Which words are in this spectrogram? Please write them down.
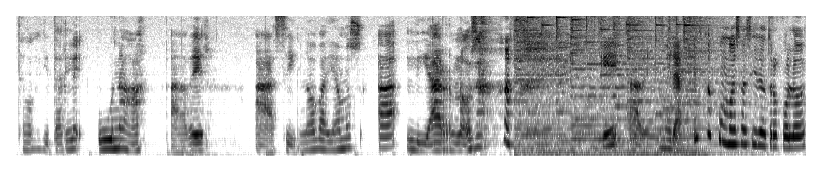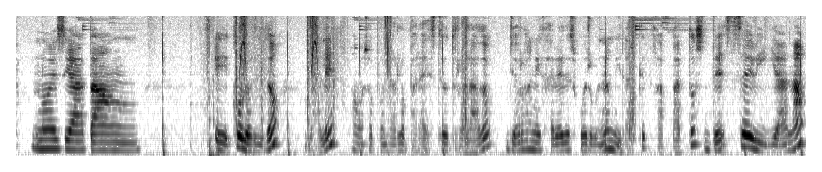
Tengo que quitarle una A. A ver, así, no vayamos a liarnos. que, a ver, mirad, esto como es así de otro color, no es ya tan eh, colorido, ¿vale? Vamos a ponerlo para este otro lado. Yo organizaré después, bueno, mirad qué zapatos de sevillana,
